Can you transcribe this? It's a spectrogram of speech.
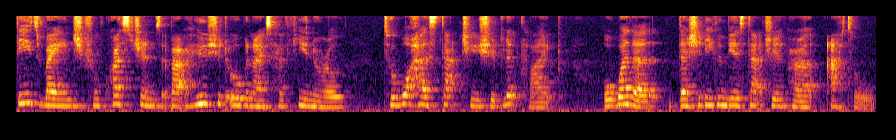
These ranged from questions about who should organise her funeral to what her statue should look like, or whether there should even be a statue of her at all.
